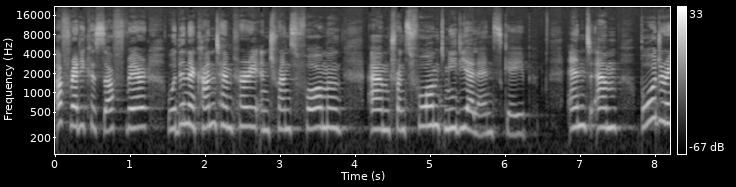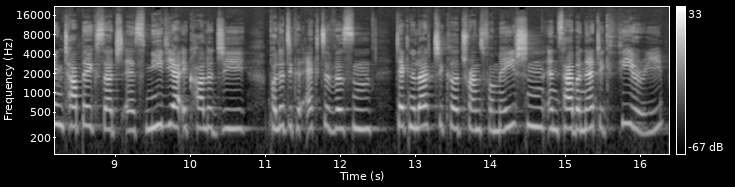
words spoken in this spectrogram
of radical software within a contemporary and um, transformed media landscape. And um, bordering topics such as media ecology, political activism, technological transformation, and cybernetic theory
